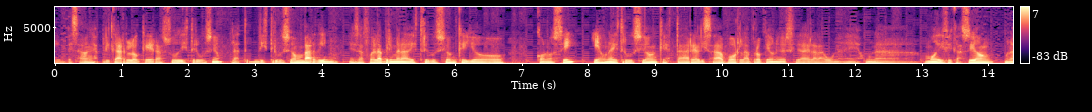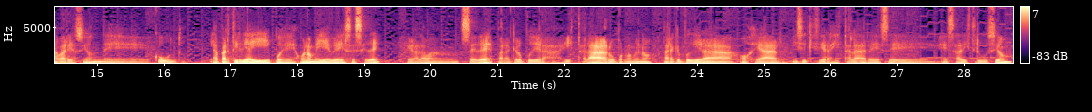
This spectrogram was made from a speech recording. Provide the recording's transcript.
empezaban a explicar lo que era su distribución, la distribución Bardino. Esa fue la primera distribución que yo conocí y es una distribución que está realizada por la propia Universidad de La Laguna. Es una modificación, una variación de Kubuntu. Y a partir de ahí, pues bueno, me llevé ese CD regalaban CDs para que lo pudieras instalar o por lo menos para que pudieras ojear y si quisieras instalar ese, esa distribución.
